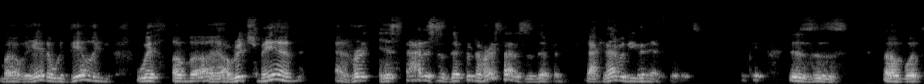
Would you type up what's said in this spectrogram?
but over here that we're dealing with a, a, rich man and her his status is different, her status is different. That can happen even afterwards. Okay, this is uh, what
